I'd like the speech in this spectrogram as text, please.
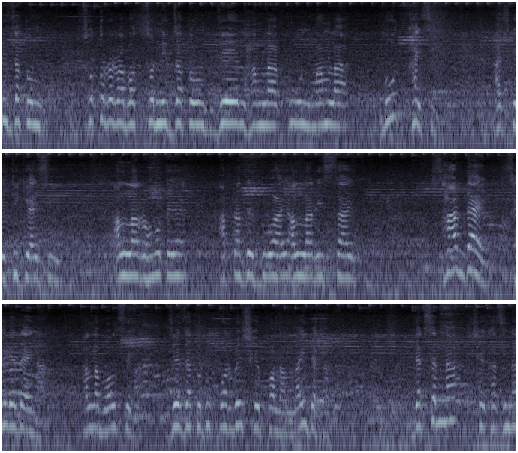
নির্যাতন, সতেরোটা বছর নির্যাতন, জেল, হামলা, খুন, মামলা, বহুত খাইছি। আজকে টিকে আইছি আল্লাহর রহমতে আপনাদের দুয়ায়, আল্লাহর ইচ্ছায় ছাড় দেয়, ছেড়ে দেয় না। আল্লাহ বলছে, যে যতটুকু করবে সে ফল আল্লাহই দেখাবে। দেখছেন না শেখ হাসিনা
